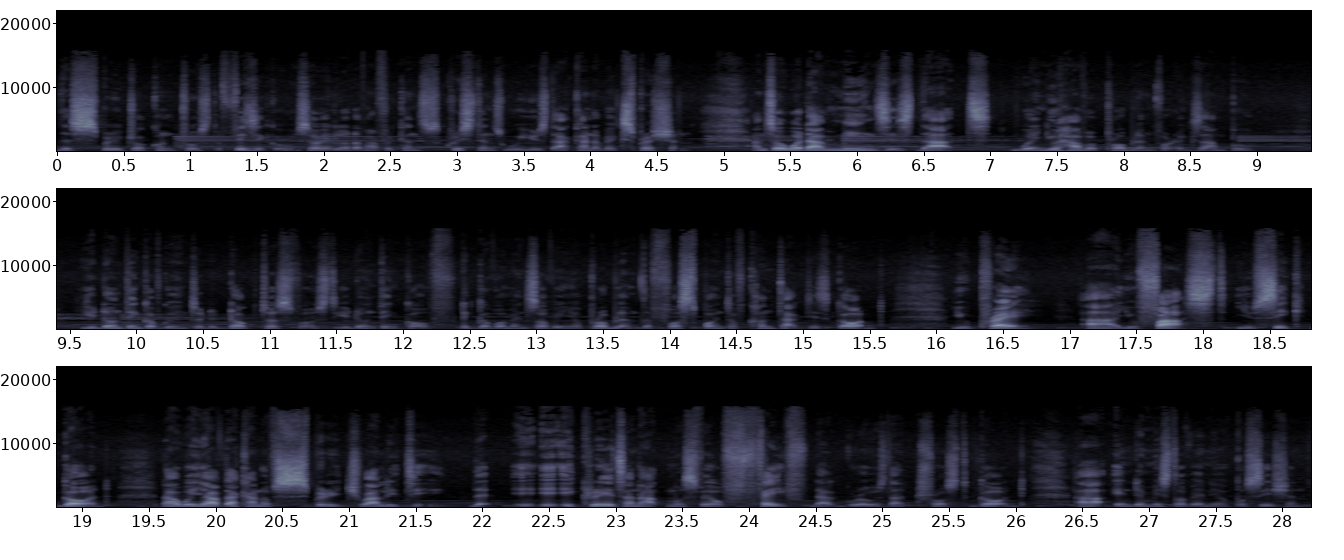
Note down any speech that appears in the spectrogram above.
the spiritual controls the physical. So a lot of African Christians will use that kind of expression. And so what that means is that when you have a problem, for example, you don't think of going to the doctors first. You don't think of the government solving your problem. The first point of contact is God. You pray, uh, you fast, you seek God. Now, when you have that kind of spirituality, the, it, it, creates an atmosphere of faith that grows, that trusts God uh, in the midst of any opposition.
